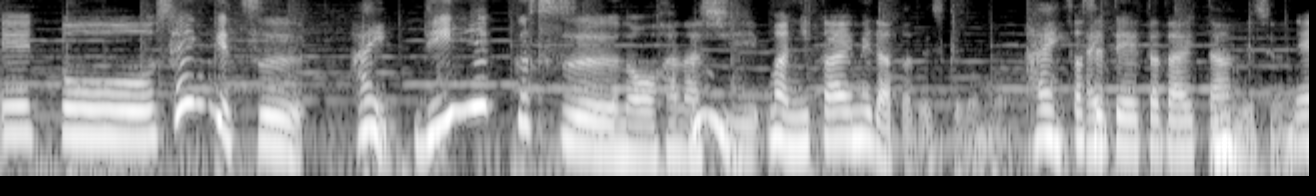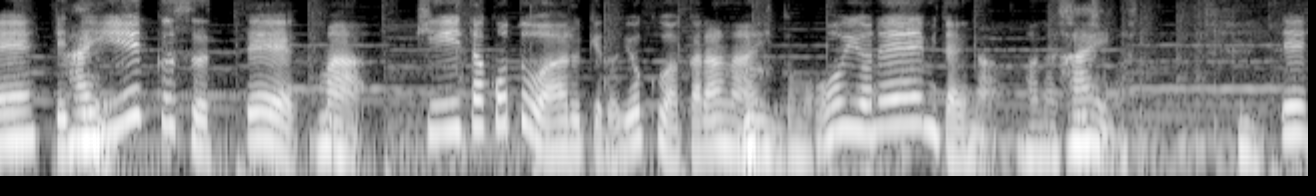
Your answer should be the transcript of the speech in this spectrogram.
えっ、と、先月、はい。DX のお話、まあ2回目だったですけども、はい。させていただいたんですよね。で、はい DX って、まあ、聞いたことはあるけど、よくわからない人も多いよね、みたいなお話をしました。うんで、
